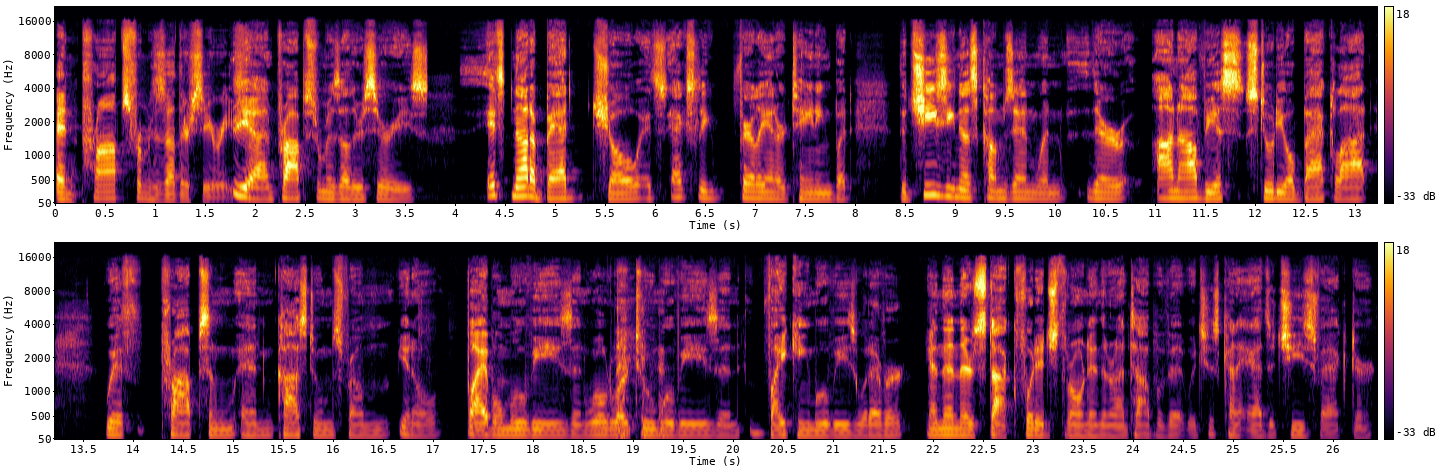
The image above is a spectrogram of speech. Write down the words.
And props from his other series. Yeah. And props from his other series. It's not a bad show. It's actually fairly entertaining, but the cheesiness comes in when they're on obvious studio backlot with props and, and costumes from, you know, Bible movies and World War II movies and Viking movies, whatever. And then there's stock footage thrown in there on top of it, which just kind of adds a cheese factor.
